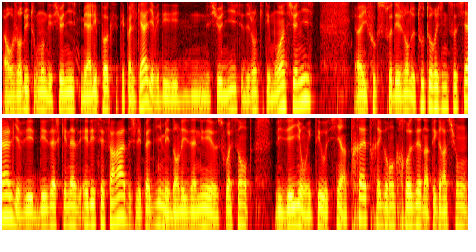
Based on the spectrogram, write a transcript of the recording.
alors aujourd'hui tout le monde est sioniste, mais à l'époque c'était pas le cas. Il y avait des, sionistes et des gens qui étaient moins sionistes. il faut que ce soit des gens de toute origine sociale. Il y avait des Ashkénazes et des séfarades. Je l'ai pas dit, mais dans les années 60, les EI ont été aussi un très très grand creuset d'intégration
